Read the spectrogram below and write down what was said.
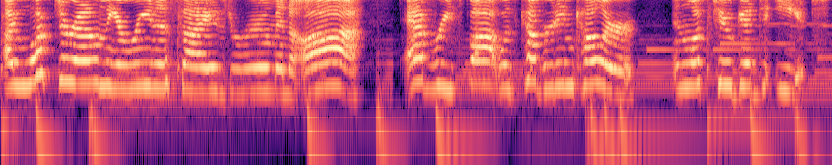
I looked around the arena sized room in awe. Ah, every spot was covered in color and looked too good to eat.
